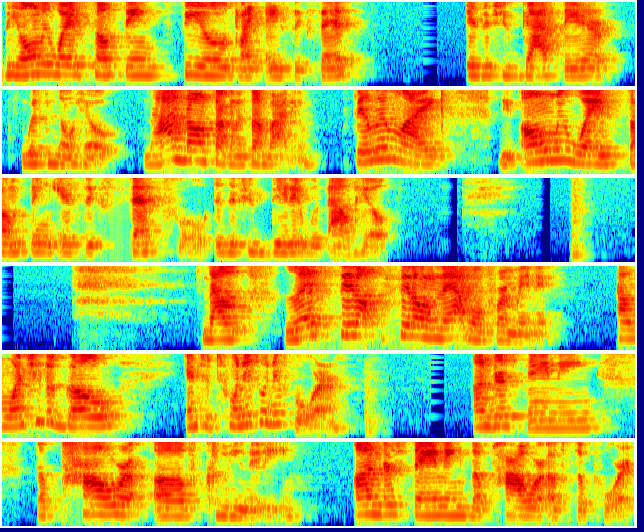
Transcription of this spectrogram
the only way something feels like a success is if you got there with no help. Now, I know I'm talking to somebody. Feeling like the only way something is successful is if you did it without help. Now, let's sit on, sit on that one for a minute. I want you to go into 2024 understanding the power of community, understanding the power of support,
